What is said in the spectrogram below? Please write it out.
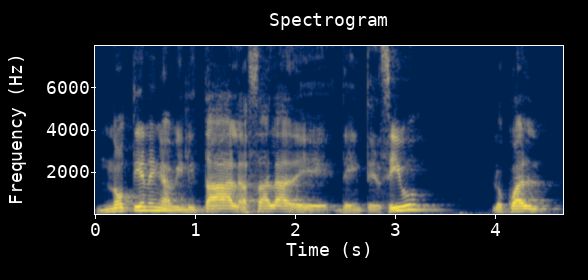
no tienen habilitada la sala de, de intensivo, lo cual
